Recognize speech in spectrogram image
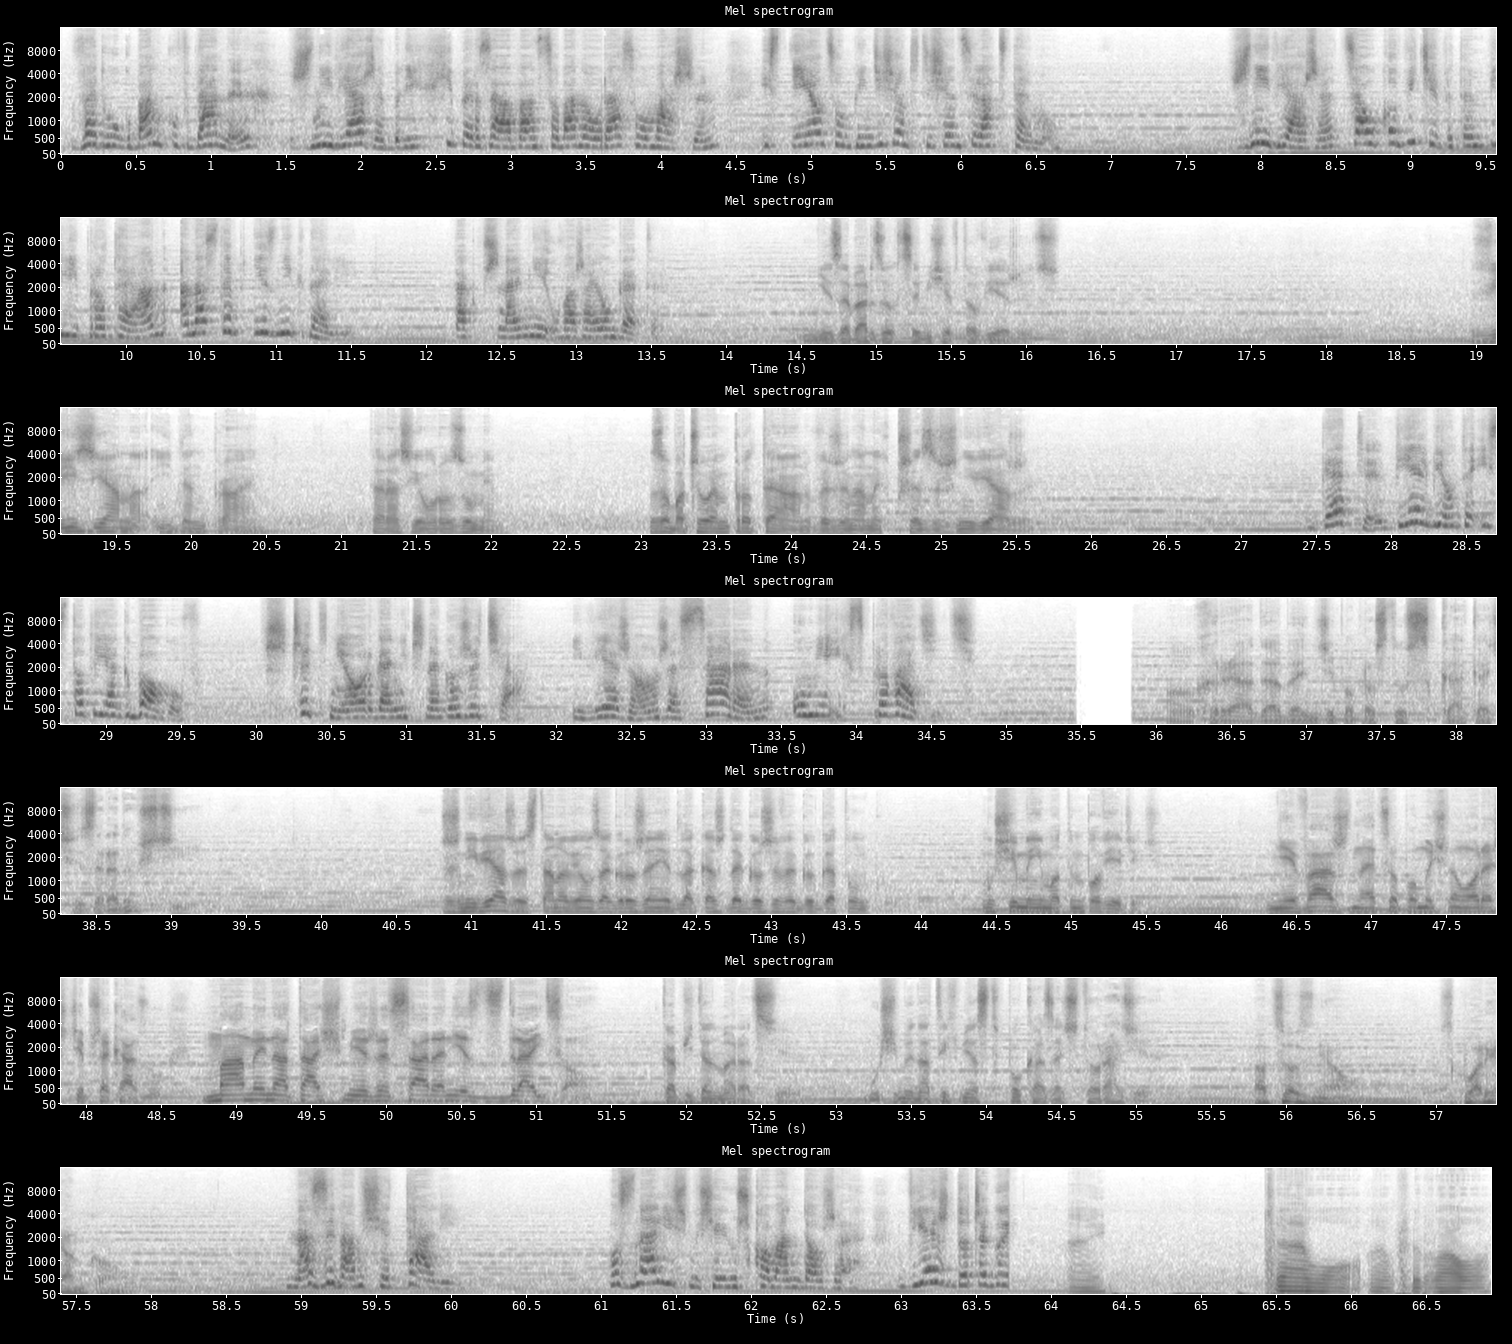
Według banków danych, żniwiarze byli hiperzaawansowaną rasą maszyn istniejącą 50 tysięcy lat temu. Żniwiarze całkowicie wytępili protean, a następnie zniknęli. Tak przynajmniej uważają gety. Nie za bardzo chce mi się w to wierzyć. Wizja na Eden Prime. Teraz ją rozumiem. Zobaczyłem protean wyżynanych przez żniwiarzy. Gety wielbią te istoty jak bogów, szczytnie organicznego życia i wierzą, że Saren umie ich sprowadzić. Och, Rada będzie po prostu skakać z radości. Żniwiarze stanowią zagrożenie dla każdego żywego gatunku. Musimy im o tym powiedzieć. Nieważne, co pomyślą o reszcie przekazu. Mamy na taśmie, że Saren jest zdrajcą. Kapitan ma rację. Musimy natychmiast pokazać to Radzie. A co z nią? Z Kwarianką. Nazywam się Tali. Poznaliśmy się już, komandorze. Wiesz, do czego Ej. Czemu ją przerwało?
